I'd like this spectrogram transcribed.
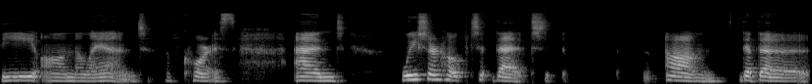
be on the land, of course. And we sure hoped that um, that the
